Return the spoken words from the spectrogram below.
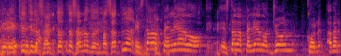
¿qué? ¿Qué está- Estás hablando de Mazatlán. estaba peleado, estaba peleado John con. A ver,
